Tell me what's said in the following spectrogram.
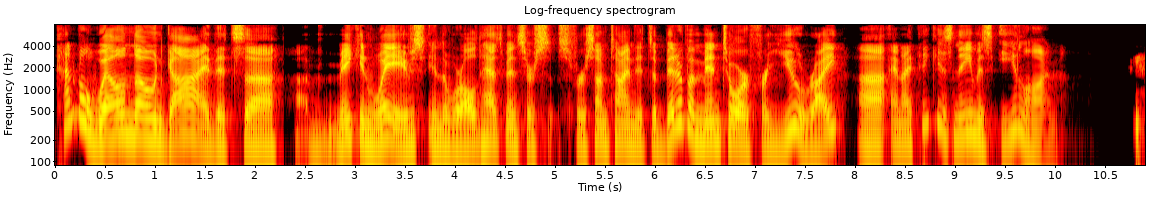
kind of a well-known guy that's uh, making waves in the world has been for, some time that's a bit of a mentor for you right? Uh, and i think his name is elon.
